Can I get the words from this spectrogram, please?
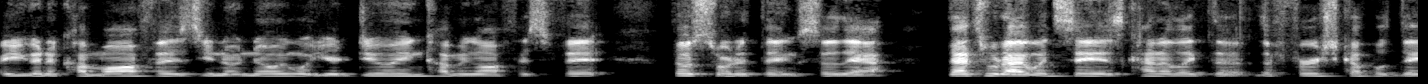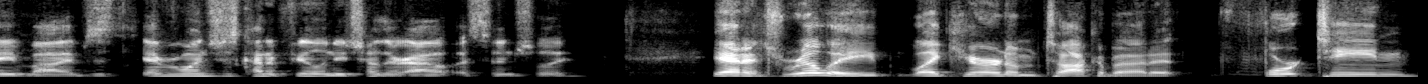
Are you going to come off as you know knowing what you're doing coming off as fit? Those sort of things. So yeah that's what i would say is kind of like the the first couple day vibes everyone's just kind of feeling each other out essentially. Yeah and it's really like hearing them talk about it 14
